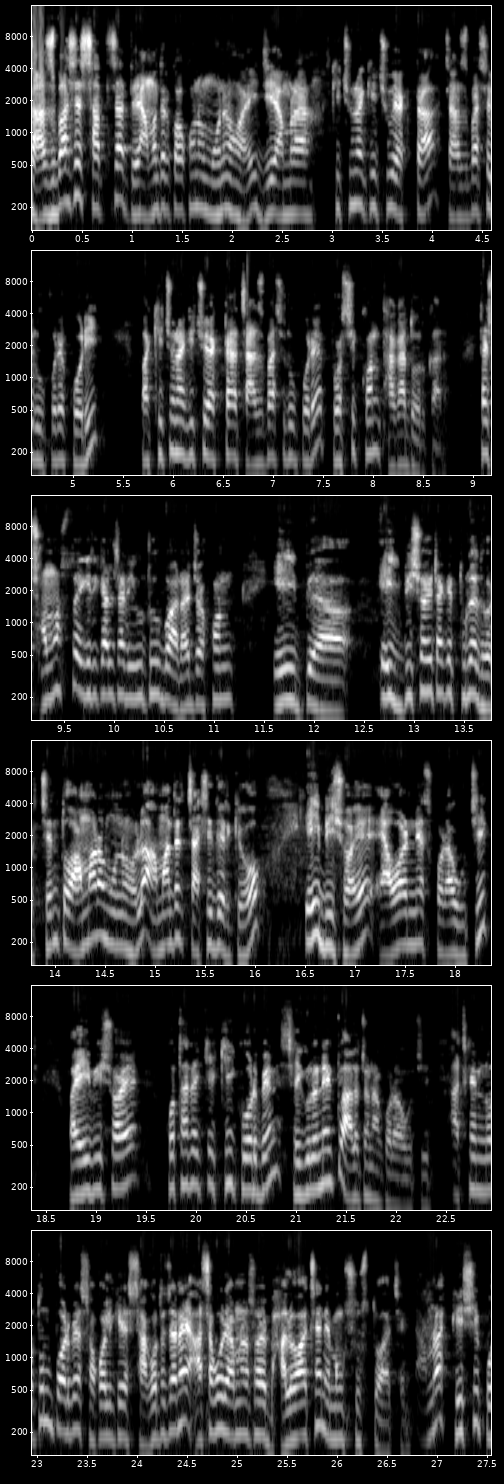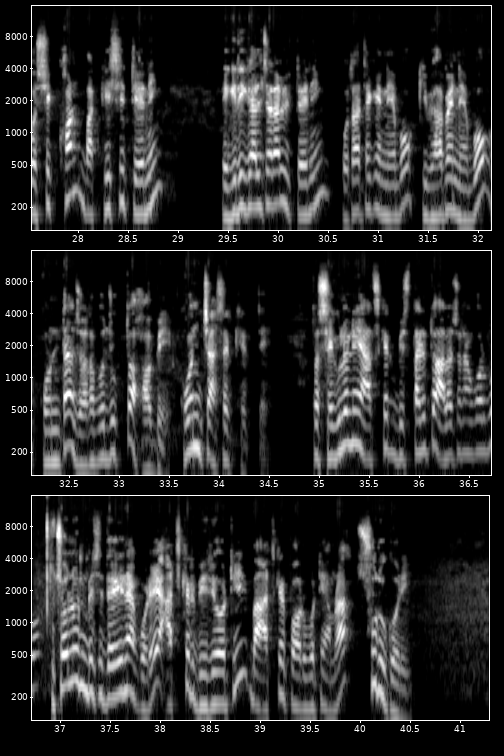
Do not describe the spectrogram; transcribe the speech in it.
চাষবাসের সাথে সাথে আমাদের কখনো মনে হয় যে আমরা কিছু না কিছু একটা চাষবাসের উপরে করি বা কিছু না কিছু একটা চাষবাসের উপরে প্রশিক্ষণ থাকা দরকার। তাই সমস্ত এগ্রিকালচার ইউটিউবাররা যখন এই এই বিষয়টাকে তুলে ধরছেন, তো আমারও মনে হলো আমাদের চাষিদেরকেও এই বিষয়ে অ্যাওয়ারনেস করা উচিত বা এই বিষয়ে কোথা থেকে কি করবেন সেগুলো নিয়ে একটু আলোচনা করা উচিত। আজকের নতুন পর্বে সকলকে স্বাগত জানাই। আশা করি আপনারা সবাই ভালো আছেন এবং সুস্থ আছেন। আমরা কৃষি প্রশিক্ষণ বা কৃষি ট্রেনিং এগ্রিকালচারাল ট্রেনিং কোথা থেকে নেব, কীভাবে নেব, কোনটা যথোপযুক্ত হবে, কোন চাষের ক্ষেত্রে? তো সেগুলো নিয়ে আজকের বিস্তারিত আলোচনা করব। তো চলুন বেশি দেরি না করে আজকের ভিডিওটি বা আজকের পর্বটি আমরা শুরু করি।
